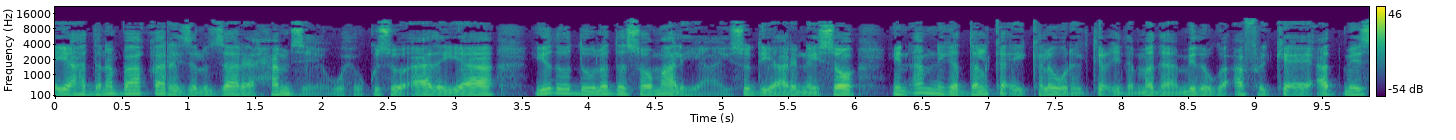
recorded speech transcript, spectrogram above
ayaa haddana baaqa ra'iisul wasaare xamse wuxuu ku soo aadayaa iyadoo dowladda soomaaliya ay isu diyaarinayso in amniga dalka ay kala wareegto ciidamada midooda afrika ee admis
